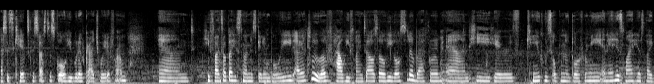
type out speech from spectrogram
as his kids because that's the school he would have graduated from and he finds out that his son is getting bullied. I actually love how he finds out. So he goes to the bathroom and he hears, Can you please open the door for me? And in his mind, he's like,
